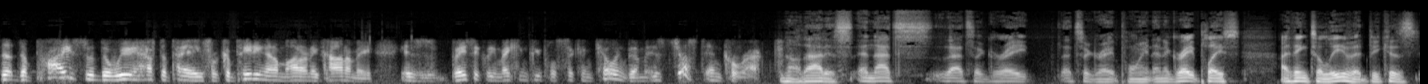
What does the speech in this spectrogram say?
the the price that we have to pay for competing in a modern economy is basically making people sick and killing them is just incorrect. No, that is, and that's that's a great that's a great point and a great place. I think to leave it because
